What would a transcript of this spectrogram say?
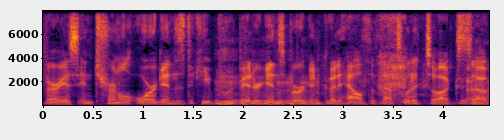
various internal organs to keep Ruth Bader Ginsburg in good health, if that's what it took. So,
